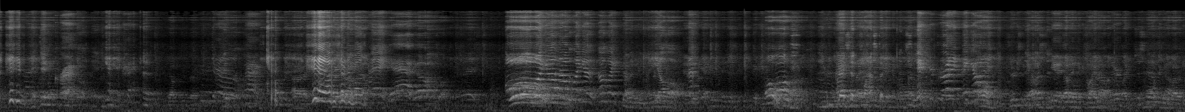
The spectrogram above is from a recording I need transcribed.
up, Mom? Oh yeah! It didn't crack. that was such a buzz. Oh my god, that was like a, that was like. Yellow. Oh. Oh. You guys hit plastic. Extra credit, they got oh, it. Seriously, that was, that was right on. Like, just do better than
